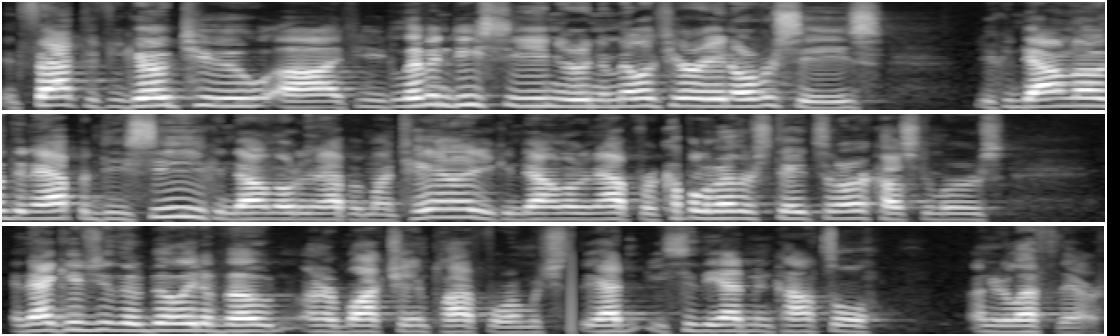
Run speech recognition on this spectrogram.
In fact, if you go to, uh, if you live in DC and you're in the military and overseas, you can download an app in DC, you can download an app in Montana, you can download an app for a couple of other states that are our customers, and that gives you the ability to vote on our blockchain platform, which you see the admin console on your left there.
